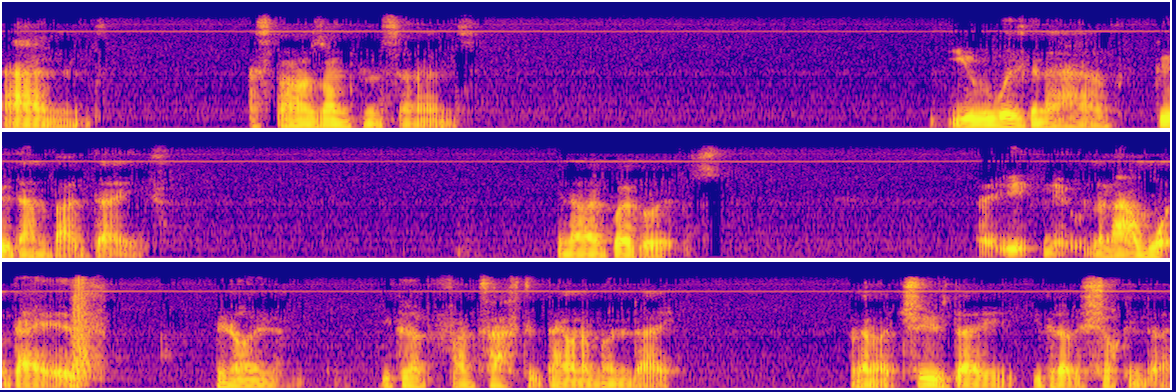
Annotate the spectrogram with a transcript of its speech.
And as far as I'm concerned, you're always going to have good and bad days. You know, whether it's no matter what day it is, you know, you could have a fantastic day on a Monday, and then a Tuesday you could have a shocking day,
